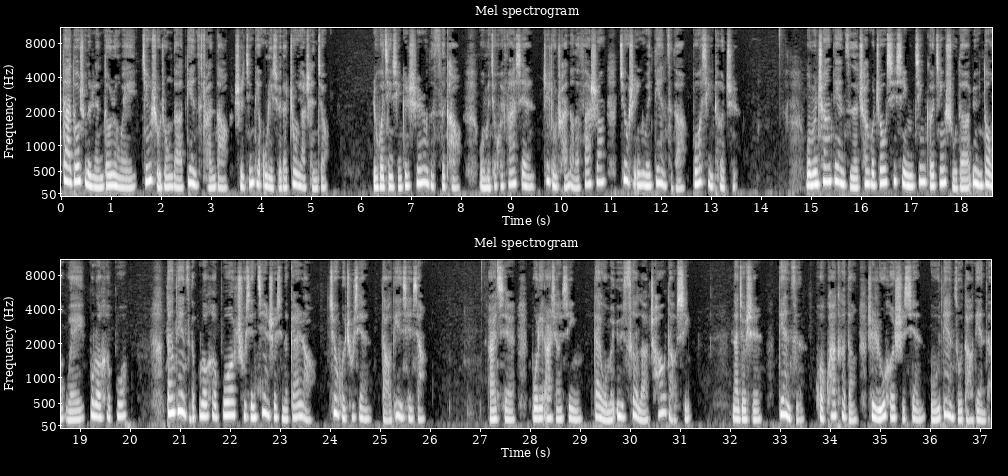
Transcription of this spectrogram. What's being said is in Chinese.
大多数的人都认为金属中的电子传导是经典物理学的重要成就。如果进行更深入的思考，我们就会发现，这种传导的发生就是因为电子的波性特质。我们称电子穿过周期性晶格金属的运动为布洛赫波。当电子的布洛赫波出现建设性的干扰，就会出现导电现象。而且，波粒二象性带我们预测了超导性，那就是电子或夸克等是如何实现无电阻导电的。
